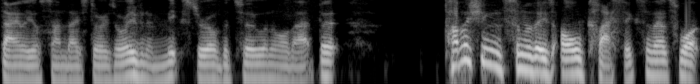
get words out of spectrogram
daily or Sunday stories, or even a mixture of the two and all that. But publishing some of these old classics, and that's what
